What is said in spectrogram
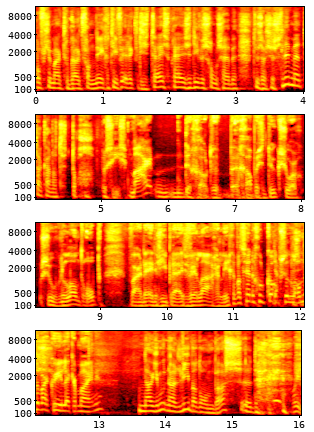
Of je maakt gebruik van negatieve elektriciteitsprijzen die we soms hebben. Dus als je slim bent, dan kan het toch. Precies. Maar de grote grap is natuurlijk... zorg, zoek land op waar de energieprijzen veel lager liggen. Wat zijn de goedkoopste Ja, landen? Waar kun je lekker minen? Nou, je moet naar Libanon, Bas. Eh, Oei,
